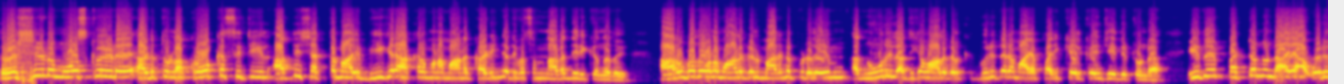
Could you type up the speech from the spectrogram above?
റഷ്യയുടെ മോസ്കോയുടെ അടുത്തുള്ള ക്രോക്കസ് സിറ്റിയിൽ അതിശക്തമായ ഭീകരാക്രമണമാണ് കഴിഞ്ഞ ദിവസം നടന്നിരിക്കുന്നത്. അറുപതോളം ആളുകൾ മരണപ്പെടുകയും നൂറിലധികം ആളുകൾക്ക് ഗുരുതരമായ പരിക്കേൽക്കുകയും ചെയ്തിട്ടുണ്ട്. ഇത് പെട്ടെന്നുണ്ടായ ഒരു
